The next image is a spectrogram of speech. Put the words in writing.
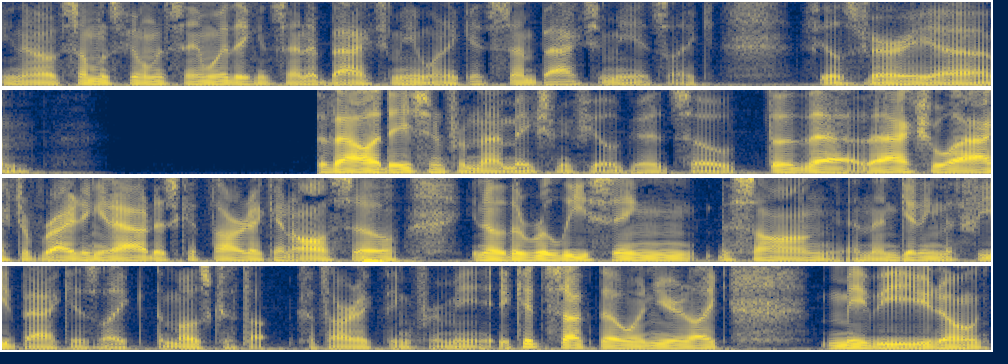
you know, if someone's feeling the same way, they can send it back to me. When it gets sent back to me, it's like, feels very, um, the validation from that makes me feel good. So the, the the actual act of writing it out is cathartic, and also you know the releasing the song and then getting the feedback is like the most cath- cathartic thing for me. It could suck though when you're like maybe you don't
